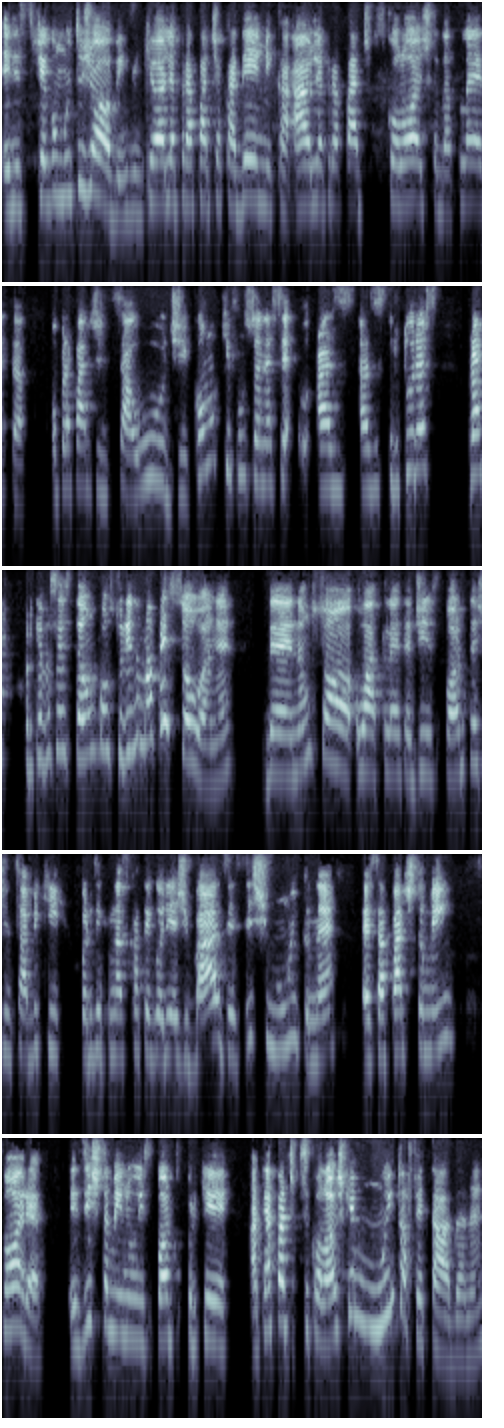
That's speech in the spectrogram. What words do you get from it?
eles chegam muito jovens, em que olha para a parte acadêmica, olha para a parte psicológica do atleta ou para a parte de saúde. Como que funciona essa- as, as estruturas? Pra, porque vocês estão construindo uma pessoa, né? De- não só o atleta de esporte, a gente sabe que, por exemplo, nas categorias de base existe muito, né? Essa parte também fora. Existe também no esporte, porque até a parte psicológica é muito afetada, né?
